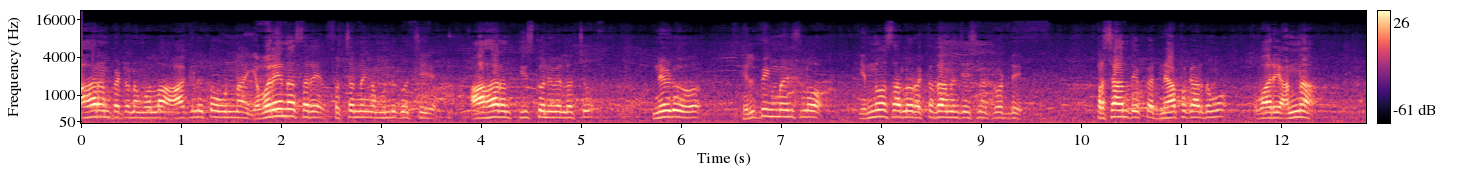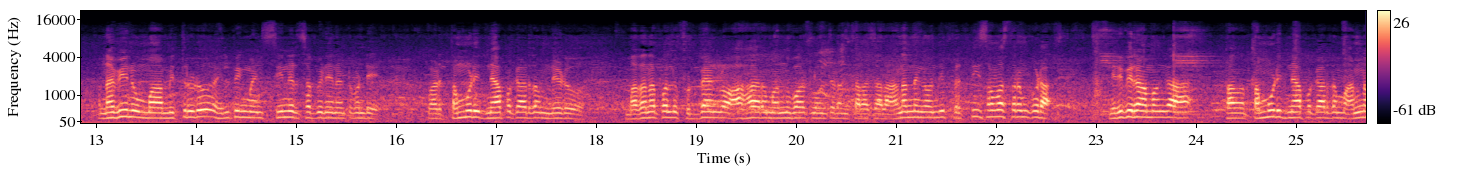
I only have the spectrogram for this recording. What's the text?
ఆహారం పెట్టడం వల్ల ఆకలితో ఉన్న ఎవరైనా సరే స్వచ్ఛందంగా ముందుకు వచ్చి ఆహారం తీసుకొని వెళ్ళొచ్చు. నేడు హెల్పింగ్ మైండ్స్లో ఎన్నోసార్లు రక్తదానం చేసినటువంటి ప్రశాంత్ యొక్క జ్ఞాపకార్థము వారి అన్న నవీను మా మిత్రుడు హెల్పింగ్ మైండ్స్ సీనియర్ సభ్యుడైనటువంటి వాడి తమ్ముడి జ్ఞాపకార్థం నేడు మదనపల్లి ఫుడ్ బ్యాంక్లో ఆహారం అందుబాటులో ఉంచడం చాలా చాలా ఆనందంగా ఉంది. ప్రతి సంవత్సరం కూడా నిర్విరామంగా తమ్ముడి జ్ఞాపకార్థం అన్న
